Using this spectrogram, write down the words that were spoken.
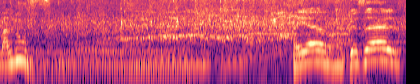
Malouf, Ariel Gazelle,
